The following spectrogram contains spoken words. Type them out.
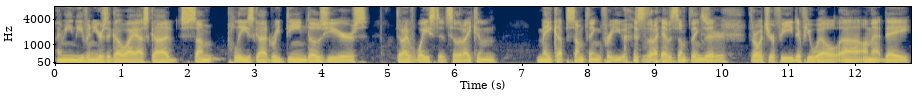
I mean even years ago I asked God, some please God redeem those years that I've wasted so that I can make up something for you so that I have something to Sure. throw at your feet, if you will, uh, on that day.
